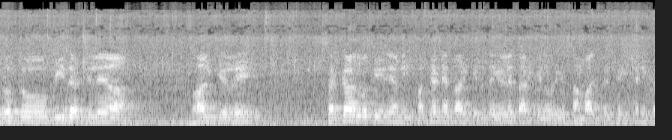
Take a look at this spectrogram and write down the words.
ಇವತ್ತು ಬೀದರ್ ಜಿಲ್ಲೆಯ ಬಾಲ್ಕಿಯಲ್ಲಿ ಸರ್ಕಾರದ ವತಿಯಿಂದ ಇಪ್ಪತ್ತೆರಡನೇ ತಾರೀಕಿನಿಂದ ಏಳನೇ ತಾರೀಕಿನವರೆಗೆ ಸಾಮಾಜಿಕ ಶೈಕ್ಷಣಿಕ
